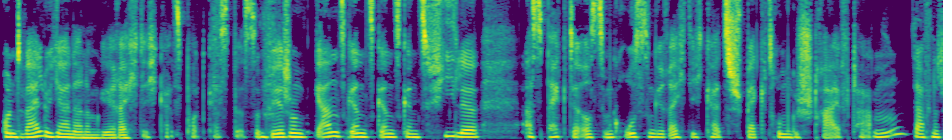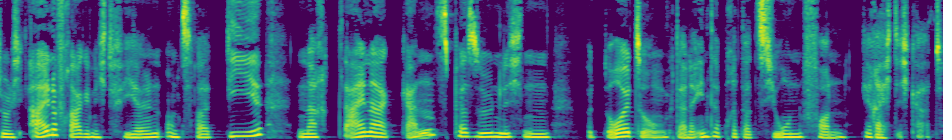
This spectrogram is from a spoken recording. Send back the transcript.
Und weil du ja in einem Gerechtigkeitspodcast bist und wir schon ganz, ganz, ganz, ganz viele Aspekte aus dem großen Gerechtigkeitsspektrum gestreift haben, darf natürlich eine Frage nicht fehlen, und zwar die nach deiner ganz persönlichen Bedeutung, deiner Interpretation von Gerechtigkeit.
